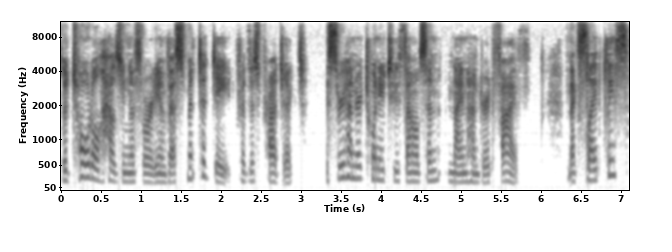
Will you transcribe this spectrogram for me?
The total Housing Authority investment to date for this project is 322,905. Next slide, please.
